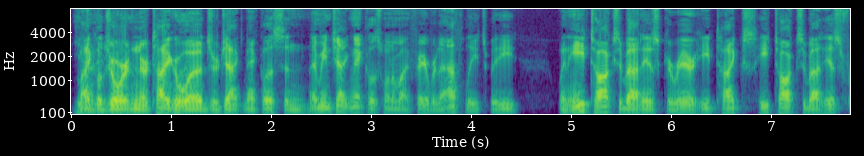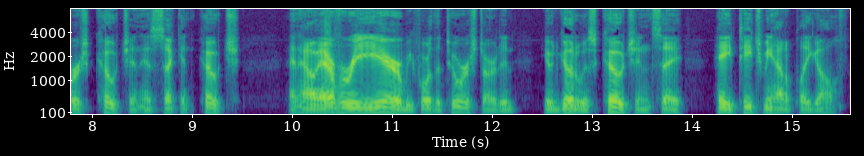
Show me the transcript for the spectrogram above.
You Michael Jordan or Tiger Woods or Jack Nicklaus. And I mean, Jack Nicklaus, one of my favorite athletes, but he when he talks about his career, he talks he talks about his first coach and his second coach, and how every year before the tour started, he would go to his coach and say, "Hey, teach me how to play golf."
